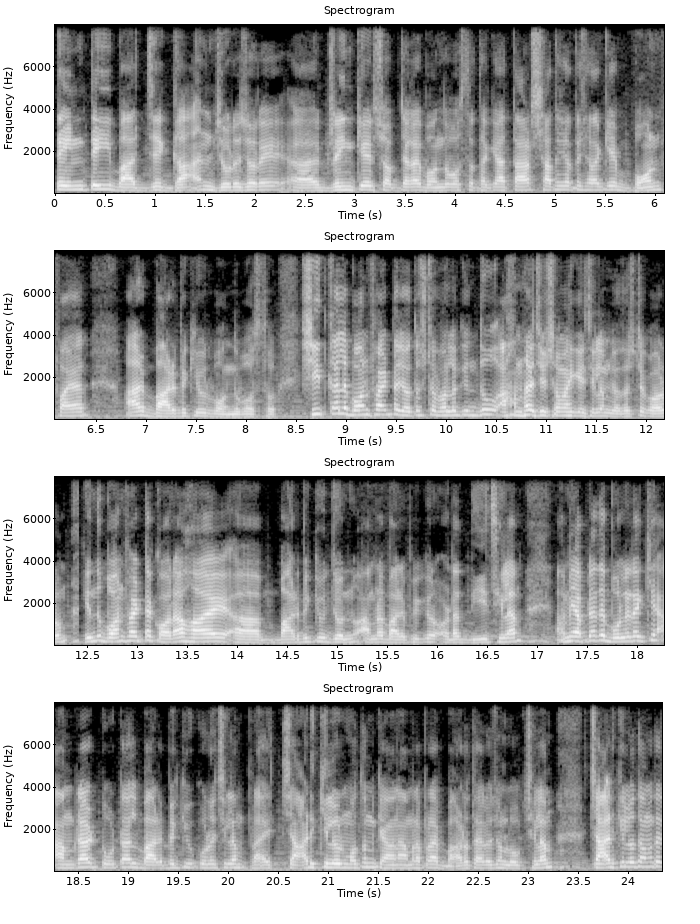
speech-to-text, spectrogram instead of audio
টেন্টেই বাজছে গান জোরে জোরে ড্রিঙ্কের সব জায়গায় বন্দোবস্ত থাকে আর তার সাথে সাথে থাকে বন ফায়ার আর বারবেকিউর বন্দোবস্ত। শীতকালে বন ফায়ারটা যথেষ্ট ভালো কিন্তু আমরা যে সময় গেছিলাম যথেষ্ট গরম। কিন্তু বন ফায়ারটা করা হয় বারবেকিউর জন্য। আমরা বারবেকিউর অর্ডার দিয়েছিলাম। আমি আপনাদের বলে রাখি, আমরা টোটাল বারবেকিউ করেছিলাম প্রায় চার কিলোর মতন, কেননা আমরা প্রায় বারো তেরো জন লোক ছিলাম চার কিলোতে আমাদের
